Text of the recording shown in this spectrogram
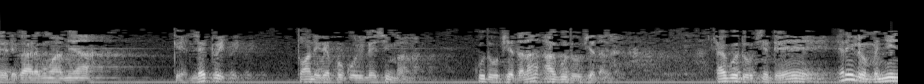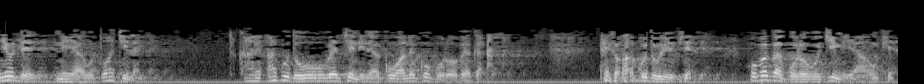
တဲ့တရားဓမ္မများကဲလက်တွေ့သွားနေတဲ့ပုဂ္ဂိုလ်တွေလည်းရှိမှာပါကုသိုလ်ဖြစ်သလားအကုသိုလ်ဖြစ်သလားအကုသိုလ်ဖြစ်တယ်အဲဒီလိုမငြင်းညွတ်တဲ့နေရာကိုသွားကြည့်လိုက်တခါလေအကုသိုလ်ပဲဖြစ်နေတာကိုယ်ကလည်းကိုယ့်ကိုယ်တော်ပဲကအဲတော့အကုသိုလ်တွေဖြစ် ဟိုဘက်ကကိုယ်တော်ကိုကြည့်မရအောင်ဖြစ်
